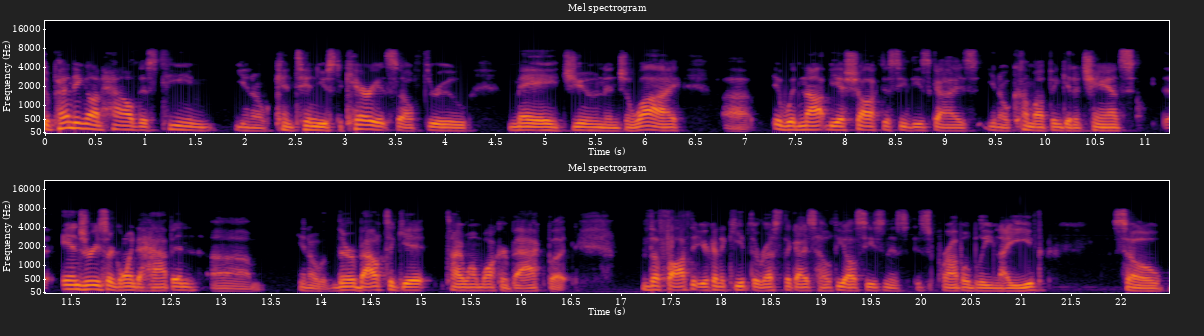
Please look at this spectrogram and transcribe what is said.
depending on how this team, you know, continues to carry itself through May, June, and July, uh, it would not be a shock to see these guys, you know, come up and get a chance. Injuries are going to happen. Um, you know, they're about to get Taijuan Walker back, but the thought that you're going to keep the rest of the guys healthy all season is is probably naive. So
